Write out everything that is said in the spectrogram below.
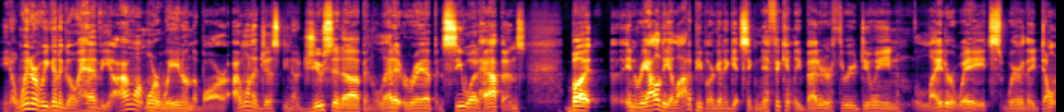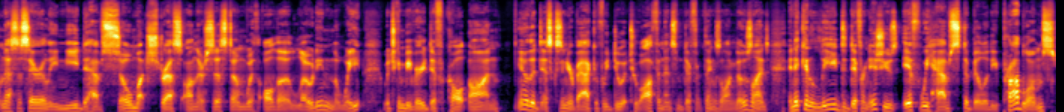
you know, when are we going to go heavy? I want more weight on the bar. I want to just, you know, juice it up and let it rip and see what happens. But in reality, a lot of people are going to get significantly better through doing lighter weights where they don't necessarily need to have so much stress on their system with all the loading and the weight, which can be very difficult on you know the discs in your back if we do it too often and some different things along those lines and it can lead to different issues if we have stability problems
